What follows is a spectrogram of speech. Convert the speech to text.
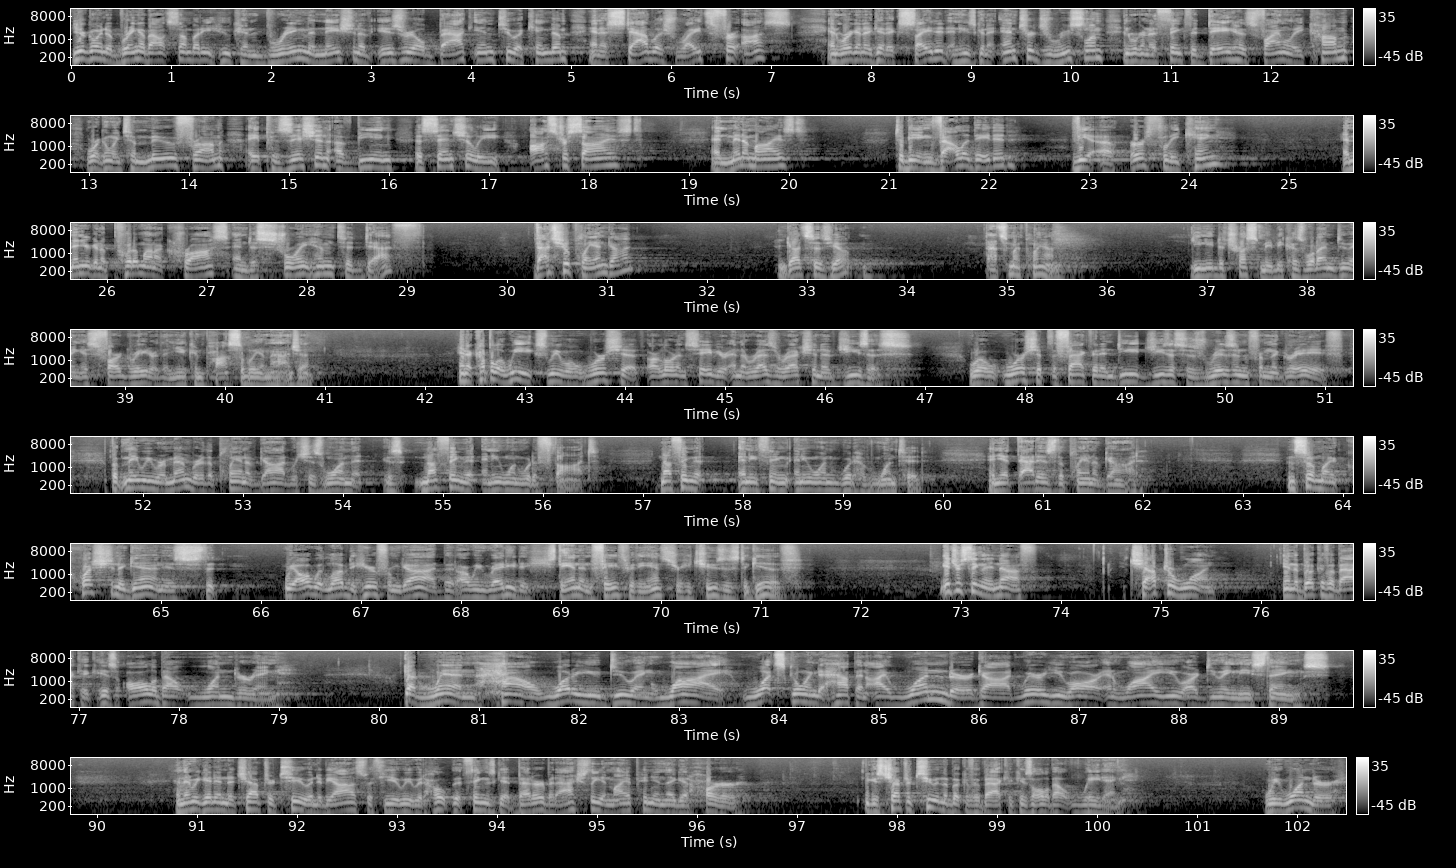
You're going to bring about somebody who can bring the nation of Israel back into a kingdom and establish rights for us. And we're going to get excited, and he's going to enter Jerusalem, and we're going to think the day has finally come. We're going to move from a position of being essentially ostracized and minimized to being validated via an earthly king and then you're going to put him on a cross and destroy him to death? That's your plan, God? And God says, Yep, that's my plan. You need to trust me because what I'm doing is far greater than you can possibly imagine. In a couple of weeks, we will worship our Lord and Savior and the resurrection of Jesus. We'll worship the fact that indeed Jesus has risen from the grave. But may we remember the plan of God, which is one that is nothing that anyone would have thought, nothing that anything anyone would have wanted. And yet that is the plan of God. And so my question again is that we all would love to hear from God, but are we ready to stand in faith for the answer he chooses to give? Interestingly enough, chapter 1 in the book of Habakkuk is all about wondering. God, when, how, what are you doing, why, what's going to happen? I wonder, God, where you are and why you are doing these things. And then we get into chapter 2, and to be honest with you, we would hope that things get better, but actually, in my opinion, they get harder. Because chapter 2 in the book of Habakkuk is all about waiting. We wonder,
